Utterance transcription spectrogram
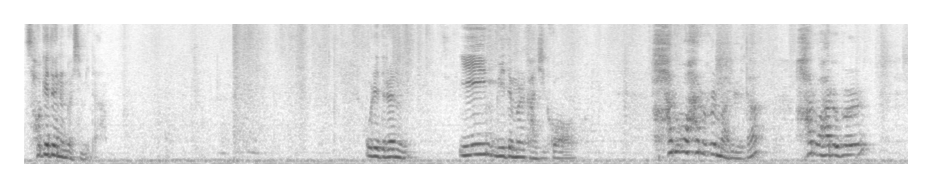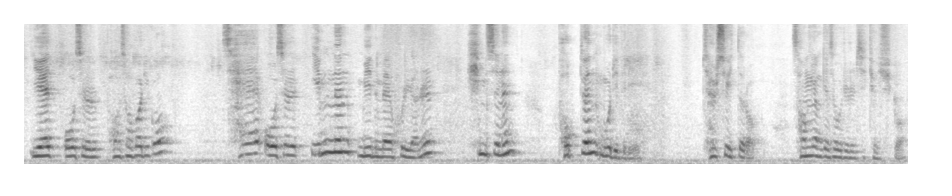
서게 되는 것입니다. 우리들은 이 믿음을 가지고 하루하루를 말입니다. 하루하루를 옛 옷을 벗어버리고 새 옷을 입는 믿음의 훈련을 힘쓰는 복된 무리들이 될 수 있도록 성령께서 우리를 지켜주시고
